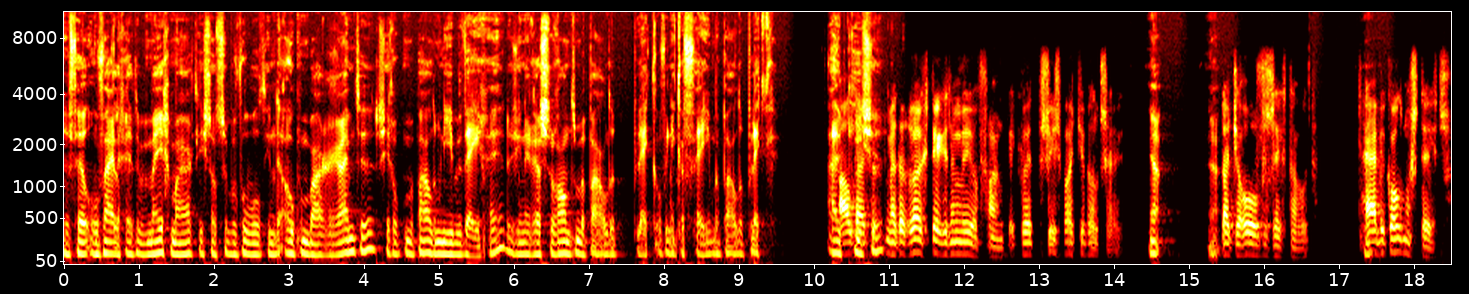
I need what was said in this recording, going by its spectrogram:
veel onveiligheid hebben meegemaakt, is dat ze bijvoorbeeld in de openbare ruimte zich op een bepaalde manier bewegen. Hè? Dus in een restaurant een bepaalde plek of in een café een bepaalde plek uitkiezen. Altijd met de rug tegen de muur, Frank. Ik weet precies wat je wilt zeggen. Ja, Dat je overzicht houdt. Heb ik ook nog steeds.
